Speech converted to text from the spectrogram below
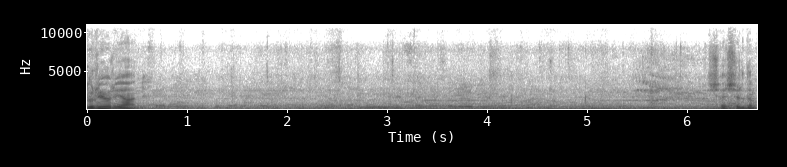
duruyor yani. Şaşırdım.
